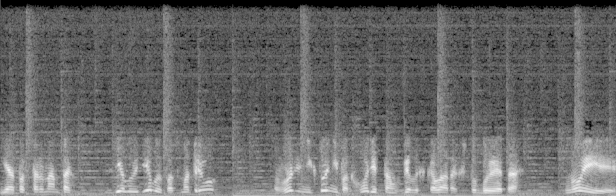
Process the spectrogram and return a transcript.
Я по сторонам так делаю-делаю, посмотрю, Вроде никто не подходит там в белых халатах, чтобы это... Ну и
